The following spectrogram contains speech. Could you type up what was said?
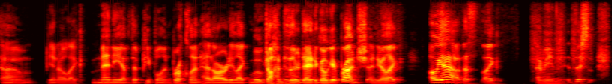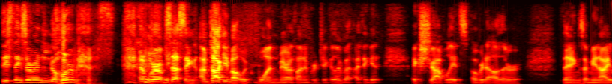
um, you know, like many of the people in Brooklyn had already like moved on to their day to go get brunch. And you're like, oh yeah, that's like I mean, there's these things are enormous. and we're obsessing. I'm talking about like one marathon in particular, but I think it extrapolates over to other things. I mean, I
